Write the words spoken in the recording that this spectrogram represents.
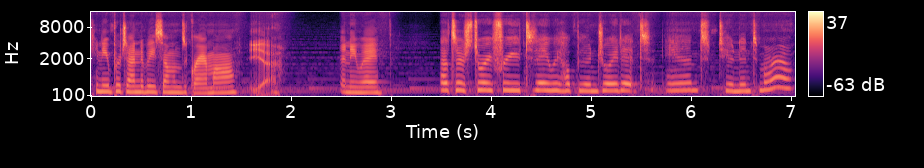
Can you pretend to be someone's grandma? "Yeah." Anyway, that's our story for you today. We hope you enjoyed it and tune in tomorrow.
